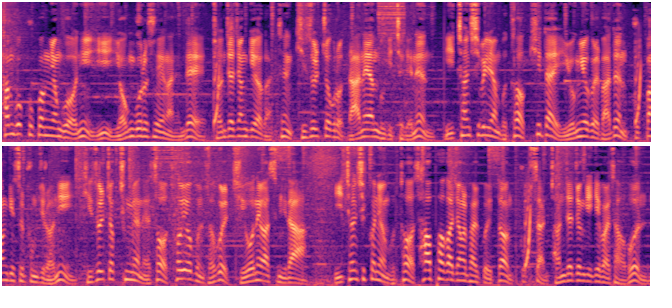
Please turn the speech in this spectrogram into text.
한국국방연구원이 이 연구를 수행하는데 전자전기와 같은 기술적으로 난해한 무기체계는 2011년부터 키다의 용역을 받은 국방기술품질원이 기술적 측면에서 소요 분석을 지원해 왔습니다. 2019년부터 사업화 과정을 밟고 있던 국산 전자전기 개발 사업은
